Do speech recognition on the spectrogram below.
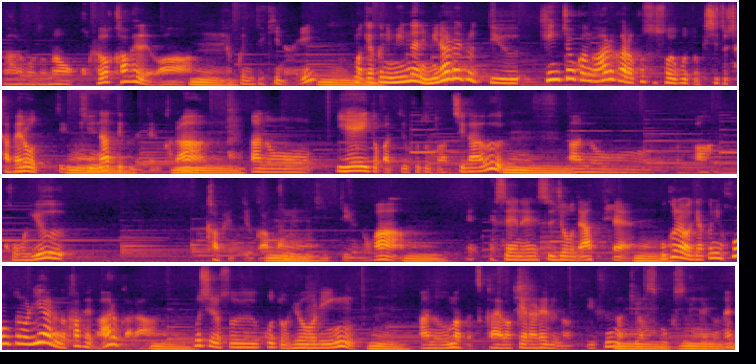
なるほどな、これはカフェでは逆にできない、まあ逆にみんなに見られるっていう緊張感があるからこそそういうことをきちっと喋ろうっていう気になってくれてるから、あの、イエーイとかっていうこととは違う、あの、あ、こういうカフェっていうか、コミュニティっていうのが、うん、SNS 上であって、うん、僕らは逆に本当のリアルなカフェがあるから、うん、むしろそういうことを両輪、あのうまく使い分けられるなっていうふうな気はすごくするけどね。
